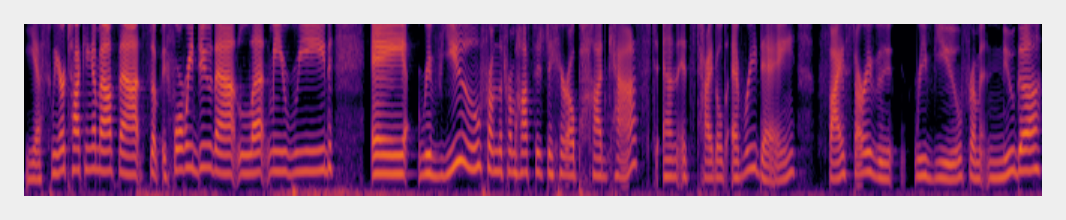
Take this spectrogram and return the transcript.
Yes, we are talking about that. So before we do that, let me read a review from the From Hostage to Hero podcast, and it's titled Every Day Five Star review, review from Nuga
